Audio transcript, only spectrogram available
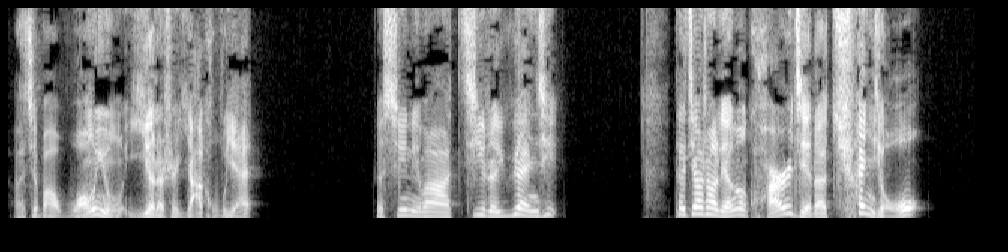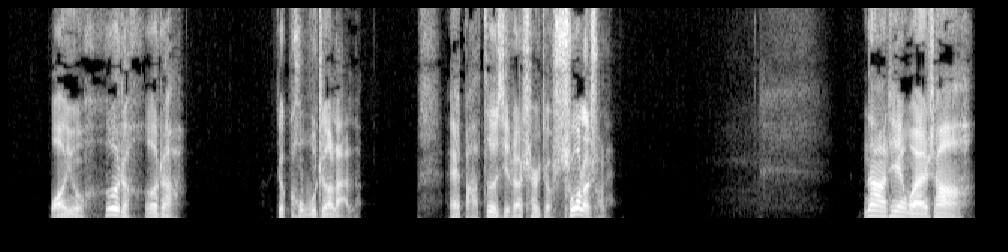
啊，就把王勇噎的是哑口无言。这心里嘛积着怨气，再加上两个款儿姐的劝酒。王勇喝着喝着，就口无遮拦了，哎，把自己的事就说了出来。那天晚上，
